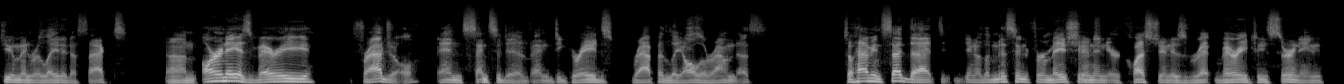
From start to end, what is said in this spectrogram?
human related effects. Um, RNA is very fragile and sensitive and degrades rapidly all around us. So, having said that, you know, the misinformation in your question is re- very concerning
